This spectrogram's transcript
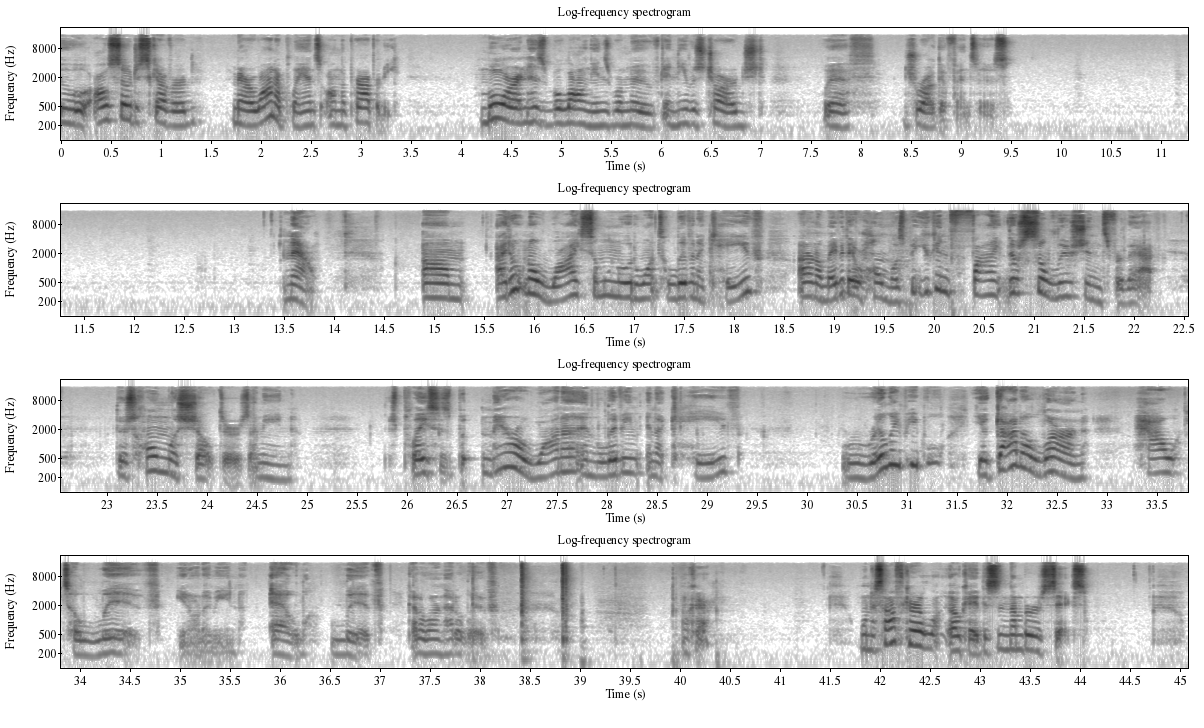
who also discovered marijuana plants on the property. Moore and his belongings were moved, and he was charged with drug offenses. Now, um, I don't know why someone would want to live in a cave. I don't know, maybe they were homeless, but you can find there's solutions for that. There's homeless shelters. I mean, there's places, but marijuana and living in a cave? Really, people, you gotta learn how to live. You know what I mean? L, live. Gotta learn how to live. Okay. When a South Carolina, okay, this is number six.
